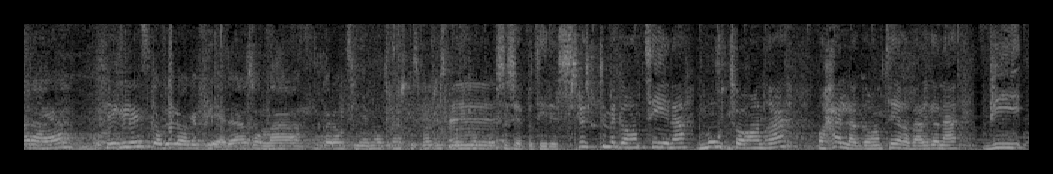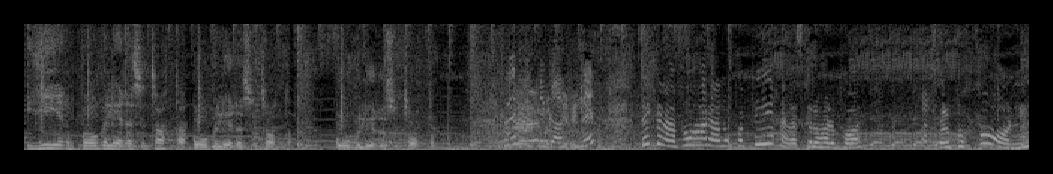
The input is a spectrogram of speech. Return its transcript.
er jeg. Hyggelig. Skal du lage flere sånne garantier mot Fremskrittspartiets politikk? Eh, så jeg på tide. Slutte med garantiene mot hverandre, og heller garantere velgerne vi gir borgerlige resultater. Borgerlige resultater. Borgerlige resultater. Det kan jeg få. Har du noe papir, eller skal du ha det på? Skal du på hånden?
